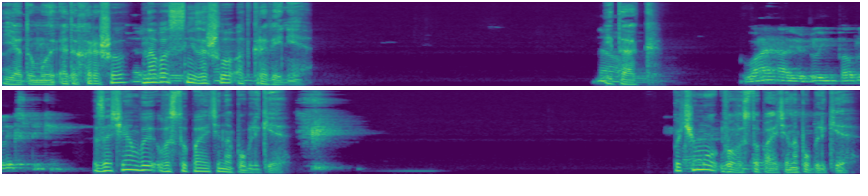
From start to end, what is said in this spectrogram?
Я думаю, это хорошо, на вас снизошло откровение. Итак, зачем вы выступаете на публике? Почему вы выступаете на публике?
